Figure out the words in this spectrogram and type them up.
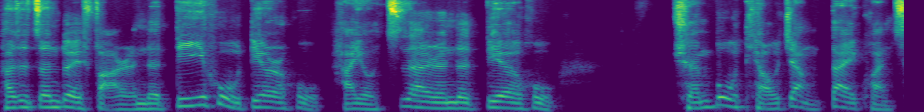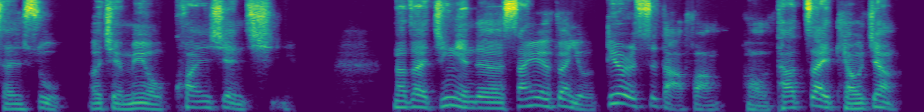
它是针对法人的第一户、第二户，还有自然人的第二户，全部调降贷款成数，而且没有宽限期。那在今年的三月份有第二次打房，哦，他再调降。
